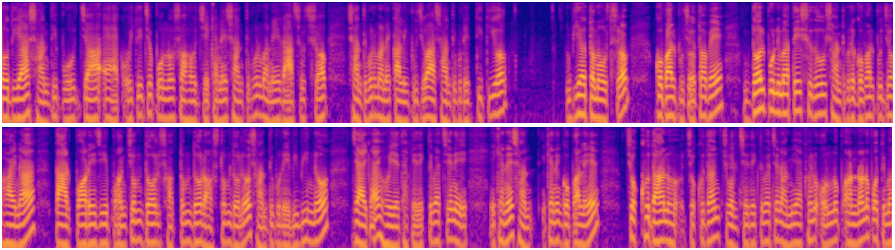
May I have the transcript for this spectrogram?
নদিয়া শান্তিপুর যা এক ঐতিহ্যপূর্ণ শহর যেখানে শান্তিপুর মানে রাস উৎসব, শান্তিপুর মানে কালী পুজো আর শান্তিপুরের তৃতীয় বৃহত্তম উৎসব গোপাল পুজো। তবে দোল পূর্ণিমাতে শুধু শান্তিপুরে গোপাল পুজো হয় না, তারপরে যে পঞ্চম দোল, সপ্তম দোল, অষ্টম দোলও শান্তিপুরে বিভিন্ন জায়গায় হয়ে থাকে। দেখতে পাচ্ছেন এখানে এখানে গোপালের চক্ষুদান চক্ষুদান চলছে। দেখতে পাচ্ছেন আমি এখন অন্য, অন্যান্য প্রতিমা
